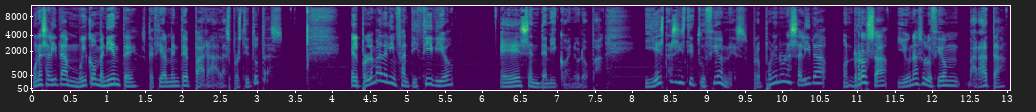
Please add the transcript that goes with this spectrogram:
Una salida muy conveniente, especialmente para las prostitutas. El problema del infanticidio es endémico en Europa y estas instituciones proponen una salida honrosa y una solución barata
